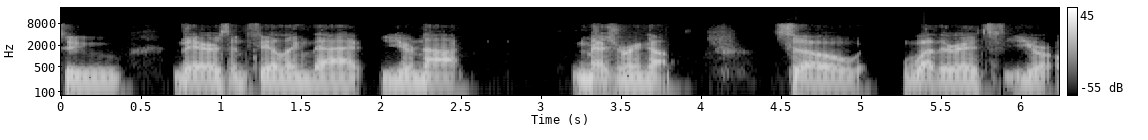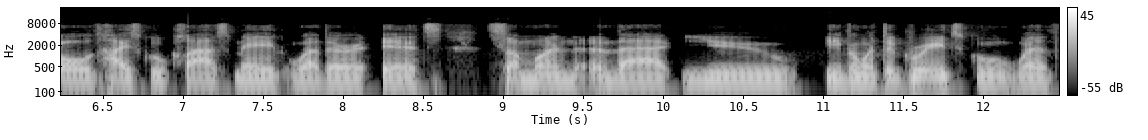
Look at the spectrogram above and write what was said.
to theirs and feeling that you're not measuring up. So whether it's your old high school classmate, whether it's someone that you even went to grade school with,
